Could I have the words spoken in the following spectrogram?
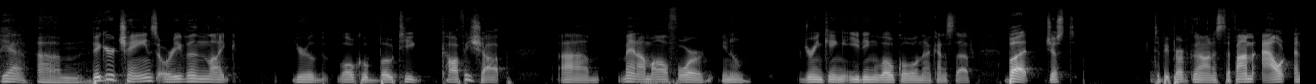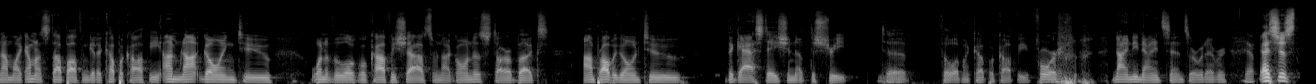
yeah, Um, bigger chains or even like your local boutique coffee shop. Um, man, I'm all for you know drinking, eating local, and that kind of stuff. But just to be perfectly honest, if I'm out and I'm like I'm gonna stop off and get a cup of coffee, I'm not going to one of the local coffee shops. I'm not going to Starbucks. I'm probably going to the gas station up the street to fill up my cup of coffee for 99 cents or whatever. Yep. That's just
